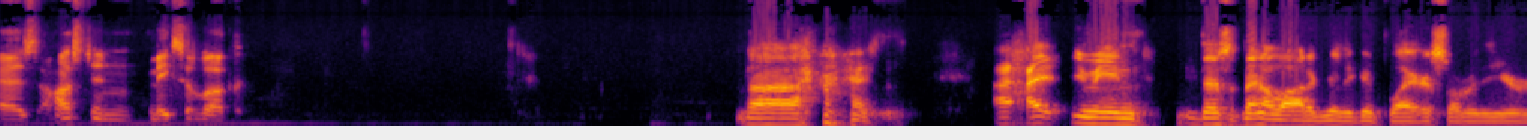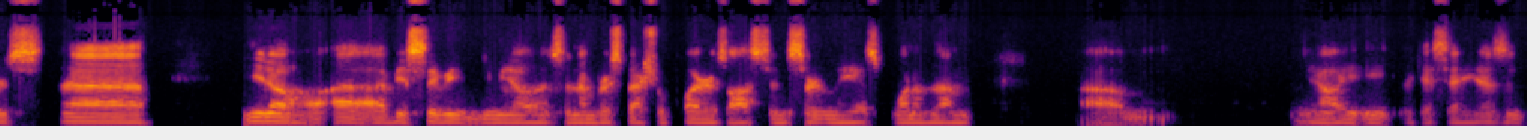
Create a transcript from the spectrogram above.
as Austin makes it look. Uh, I, I, mean, there's been a lot of really good players over the years. Uh, you know, uh, obviously, we you know there's a number of special players. Austin certainly is one of them. Um, you know, he, like I said, he doesn't,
